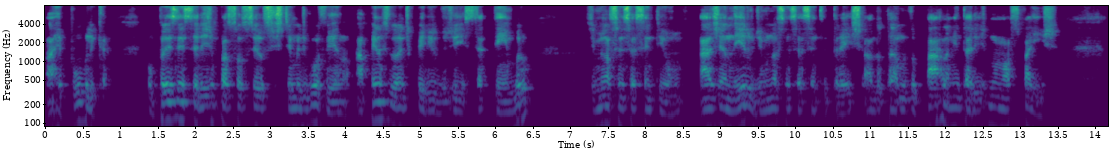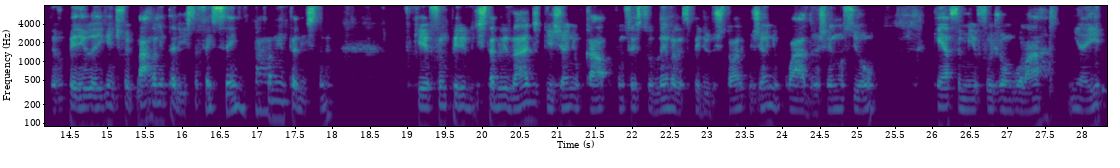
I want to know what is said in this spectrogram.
a República, o presidencialismo passou a ser o sistema de governo. Apenas durante o período de setembro de 1961 a janeiro de 1963, adotamos o parlamentarismo no nosso país. Teve um período aí que a gente foi parlamentarista, foi sem parlamentarista, né? Porque foi um período de estabilidade que Jânio Cal, não sei se tu lembra desse período histórico, Jânio Quadros renunciou, quem assumiu foi João Goulart, e aí,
